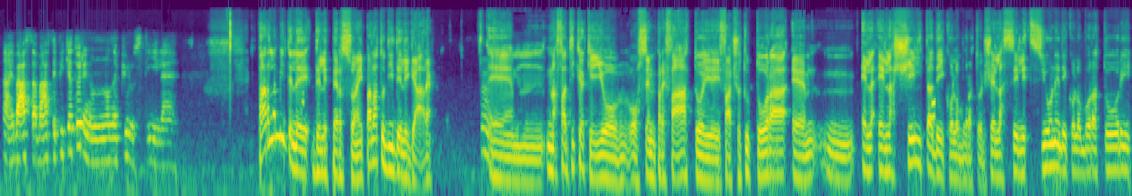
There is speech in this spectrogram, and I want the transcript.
Dai, basta, basta. I picchiatori non, non è più lo stile. Parlami delle, delle persone, hai parlato di delegare. Mm. Eh, una fatica che io ho sempre fatto e faccio tuttora eh, è, la, è, la, scelta dei collaboratori, cioè la selezione dei collaboratori,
